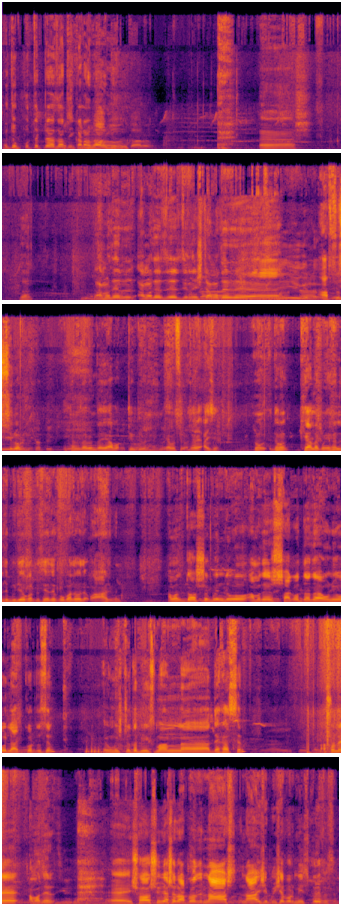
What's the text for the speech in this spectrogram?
হয়তো প্রত্যেকটা জাতি কাটা হবে আর কিছু- দারুণ আহ, দাঁড়ান। তো আমাদের আমাদের যে জিনিসটা আমাদের আফসোস ছিল এখানে যাবেন তাই আবার টিপ দেবেন হ্যাঁ আচ্ছা, আইসে। তো দেখুন খেয়াল রাখবেন এখানে যে ভিডিও করতেছে এদের খুব মাঝে মাঝে আসবেন। আমাদের দর্শক বিন্দু আমাদের সাগর দাদা উনিও লাইভ করতেছেন এবং মিষ্টতা ব্রিক্সমান দেখাচ্ছেন। আসলে আমাদের সরাসরি আসলে আপনাদের না না এসে বিশাল বড় মিস করে ফেলছেন।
